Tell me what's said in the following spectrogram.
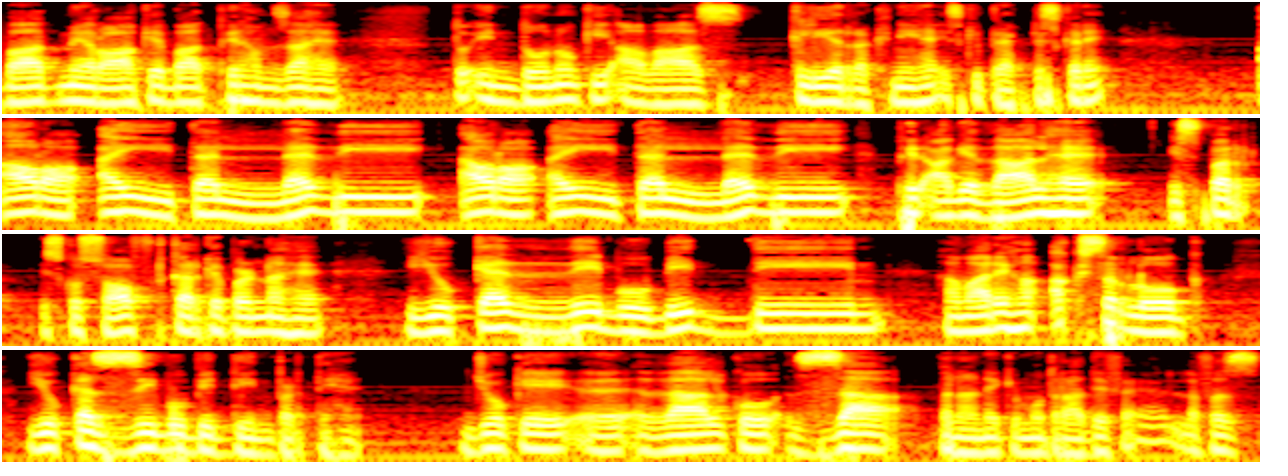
بعد میں را کے بعد پھر حمزہ ہے، تو ان دونوں کی آواز کلیئر رکھنی ہے، اس کی پریکٹس کریں۔ ارأیت الذی ارأیت پھر آگے دال ہے، اس پر اس کو سافٹ کر کے پڑھنا ہے۔ یکذب بالدین ہمارے ہاں اکثر لوگ یکذب بالدین پڑھتے ہیں، جو کہ دال کو زا بنانے کے مترادف ہے، لفظ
